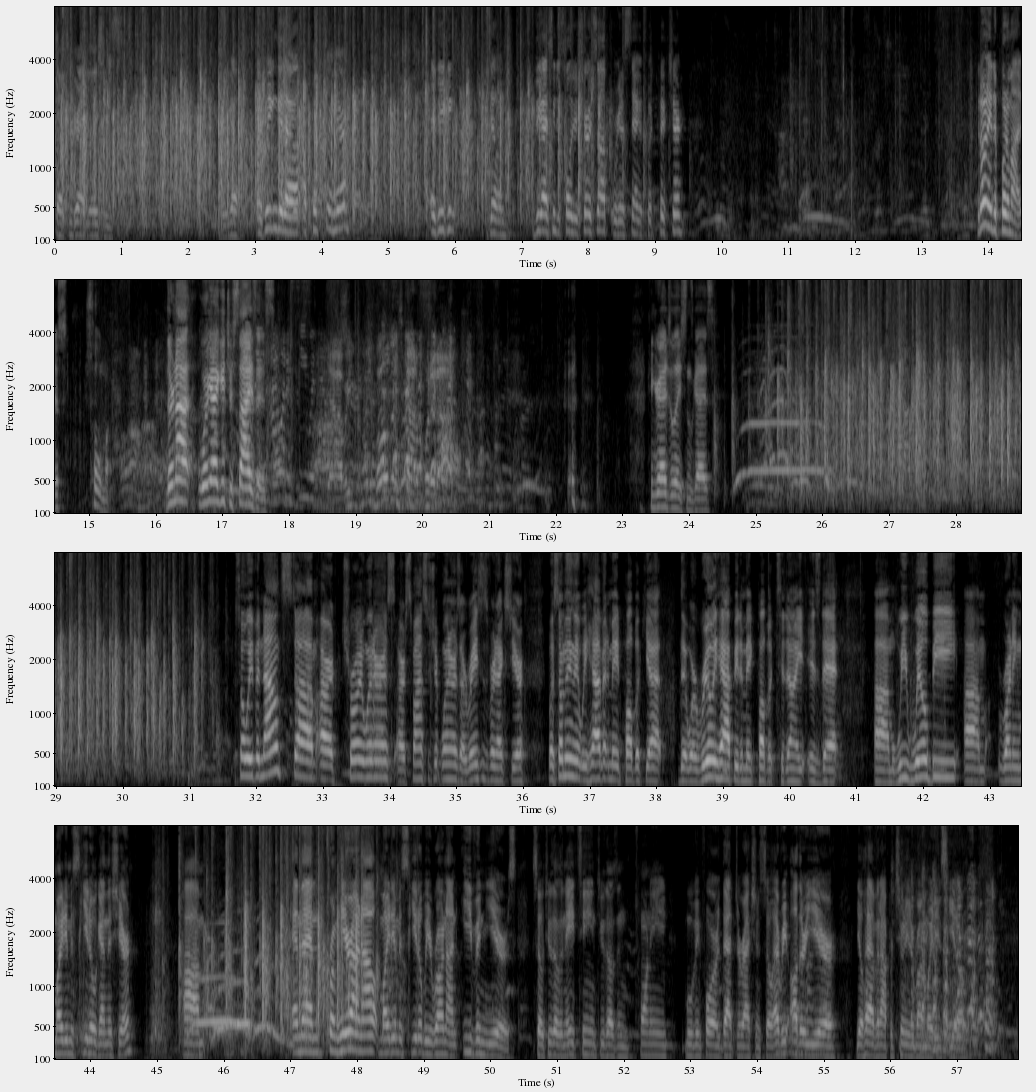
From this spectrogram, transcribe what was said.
So, congratulations. There you go. If we can get a, a picture here, if you can, Dylan, if you guys can just hold your shirts up, we're going to snag a quick picture. You don't need to put them on. Just, just hold them up. They're not. We're gonna get your sizes. Weldon's got to put it on. Congratulations, guys. So we've announced um, our Troy winners, our sponsorship winners, our races for next year. But something that we haven't made public yet, that we're really happy to make public tonight, is that um, we will be um, running Mighty Mosquito again this year. And then from here on out, Mighty Mosquito will be run on even years. So 2018, 2020, moving forward that direction. So every other year, you'll have an opportunity to run Mighty Mosquito.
